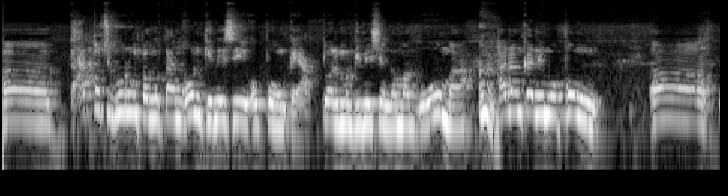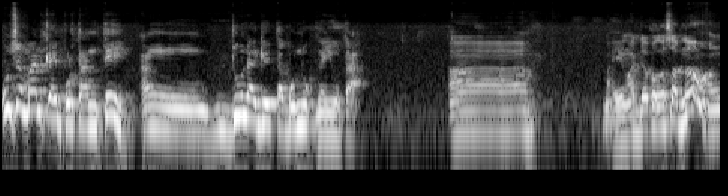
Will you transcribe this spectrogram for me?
Ah, ato sigurong pangutanon kini si Upong kay aktual man gini siya nga mag-uuma alang kanimo pong ah, unsa man ka importante ang duna gyud tabunok nga yuta. Ah, mayong adlaw pag-usab no, ang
